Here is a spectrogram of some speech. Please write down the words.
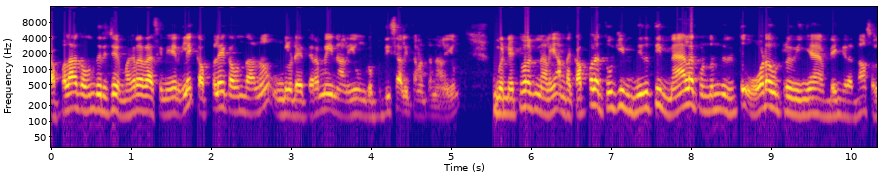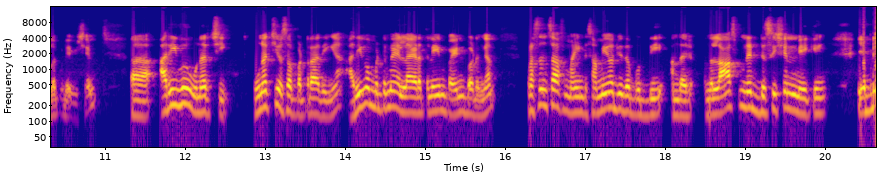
கப்பலாக கவுந்துருச்சு. மகர ராசி நேர்களே கப்பலே கவுந்தாலும் உங்களுடைய திறமையினாலையும் உங்கள் புத்திசாலித்தனத்தினாலையும் உங்கள் நெட்ஒர்க்னாலையும் அந்த கப்பலை தூக்கி நிறுத்தி மேலே கொண்டு வந்து நிறுத்தி ஓட விட்டுருவீங்க அப்படிங்கிறது தான் சொல்லக்கூடிய விஷயம். அறிவு உணர்ச்சி. உணர்ச்சி வசப்பட்டுறாதீங்க அறிவை மட்டுமே எல்லா இடத்துலையும் பயன்படுங்க. ப்ரெசன்ஸ் ஆஃப் மைண்ட் சமயோஜித புத்தி அந்த அந்த லாஸ்ட் மினிட் டிசிஷன் மேக்கிங் எப்படி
